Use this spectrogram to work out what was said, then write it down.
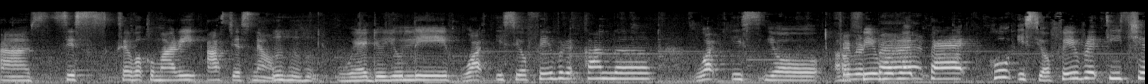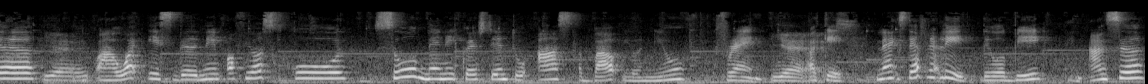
uh, Sis Selva Kumari asked just now. Where do you live? What is your favorite color? What is your uh, Favorite favorite, pet? Who is your favorite teacher? Yes. Uh, what is the name of your school? So many questions to ask about your new friend. Yes. Okay. Next, definitely there will be an answer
